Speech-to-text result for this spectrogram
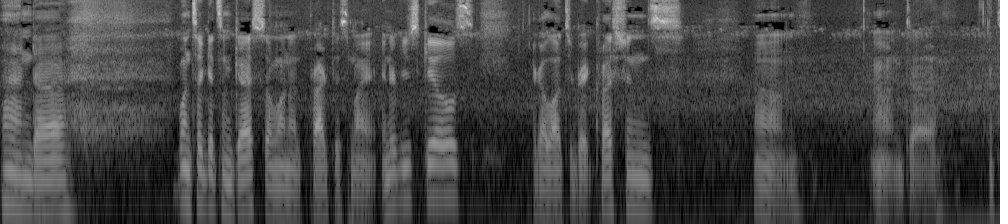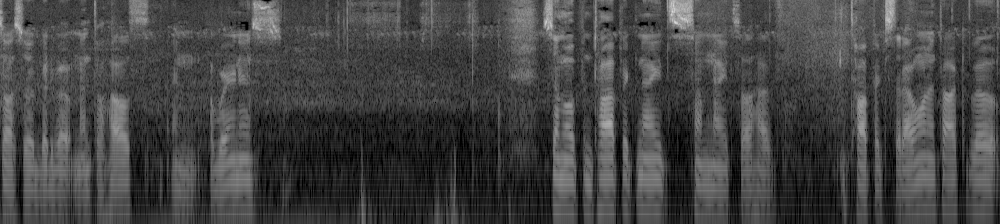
And uh, once I get some guests, I want to practice my interview skills. I got lots of great questions. Um, and uh, it's also a bit about mental health and awareness. Some open topic nights. Some nights I'll have topics that I want to talk about.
